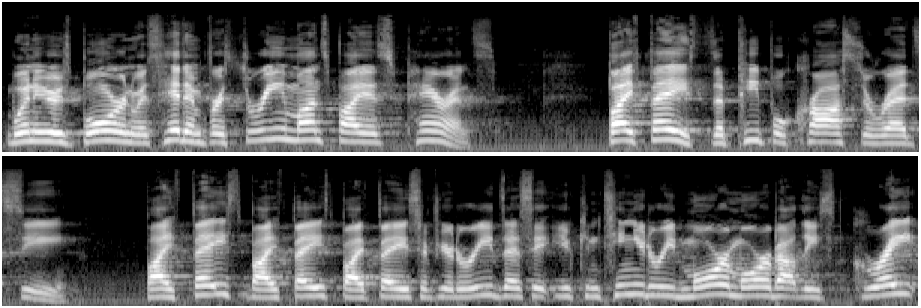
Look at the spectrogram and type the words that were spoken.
when he was born, was hidden for three months by his parents. By faith, the people crossed the Red Sea. By faith, by faith, by faith. If you're to read this, it, you continue to read more and more about these great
